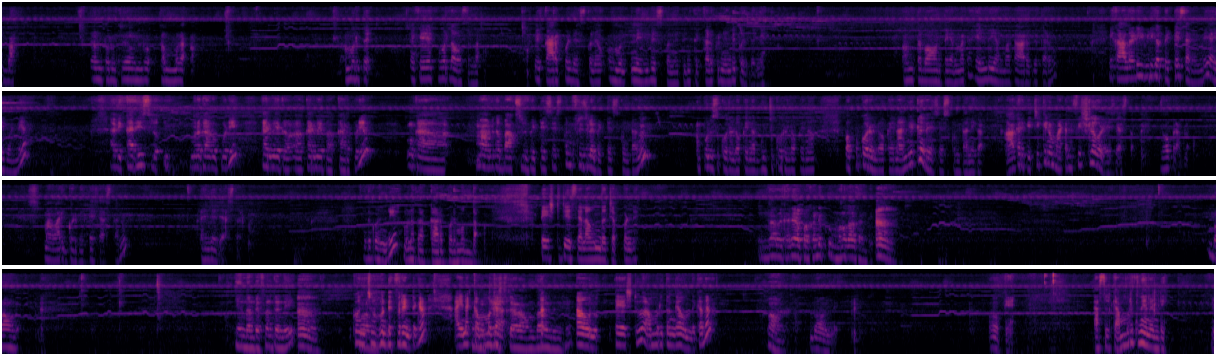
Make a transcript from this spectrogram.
బా. ఎంత రుచిగా ఉందో కమ్మగా అమృతే. ఇక ఏ కూరలు అవసరం ఈ కారపొడి వేసుకొని నెయ్యి వేసుకొని తింటే కడుపు నిండిపోయిందండి అంత బాగుంటాయి అనమాట హెల్దీ అనమాట ఆరోగ్యకరం. ఇక ఆల్రెడీ విడిగా పెట్టేశానండి అవి అవి కర్రీస్లో మునగాకు పొడి కరివేపా కరివేపాకు కారపొడి ఇంకా మామూలుగా బాక్సులు పెట్టేసేసుకొని ఫ్రిడ్జ్లో పెట్టేసుకుంటాను. పులుసు కూరలోకైనా గుజ్జు కూరలోకైనా పప్పు కూరలోకైనా అన్నిట్లో వేసేసుకుంటాను ఇక. ఆఖరికి చికెన్ మటన్ ఫిష్లో కూడా వేసేస్తాను నో ప్రాబ్లం. మా వారికి కూడా పెట్టేసేస్తాను. ఎంజాయ్ చేస్తారు. ఇదిగోండి మునగాకు కారపొడి ముద్ద. టేస్ట్ చేసి ఎలా ఉందో చెప్పండి. కరివేపాకండి ఇప్పుడు మునగాకండి. బాగుండు. ఏంటంటే డిఫరెంట్ అండి? కొంచెం డిఫరెంట్గా అయినా కమ్మగా. అవును. టేస్ట్ అమృతంగా ఉంది కదా? బాగుంది. ఓకే. అసలుకి అమృతమేనండి.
